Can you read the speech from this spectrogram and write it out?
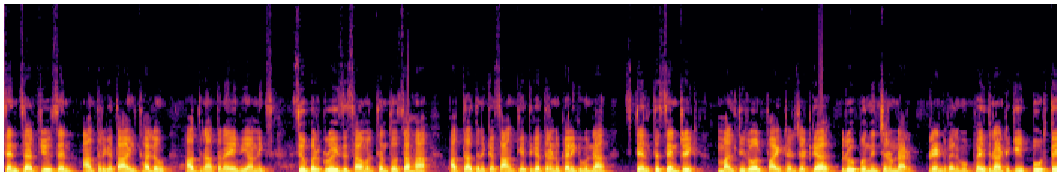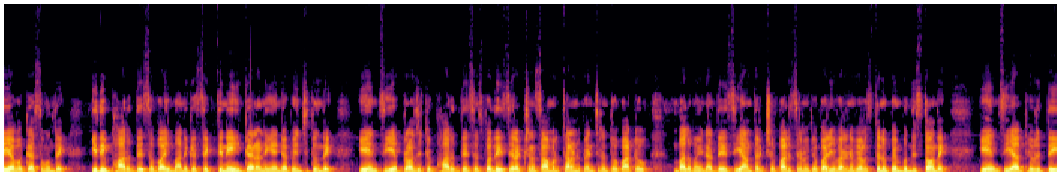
సెన్సార్ ఫ్యూజన్ అంతర్గత ఆయుధాలు అధునాతన ఏవియానిక్స్ సూపర్ క్రూయిజ్ సామర్థ్యంతో సహా అత్యాధునిక సాంకేతికతలను కలిగి ఉన్న stealth centric multi role fighter జెట్గా రూపొందించనున్నారు. రెండు వేల ముప్పై ఐదు నాటికి పూర్తయ్యే అవకాశం ఉంది. ఇది భారతదేశ వైమానిక శక్తిని గణనీయంగా పెంచుతుంది. ఏఎన్సీఏ ప్రాజెక్టు భారతదేశ స్వదేశీ రక్షణ సామర్థ్యాలను పెంచడంతో పాటు బలమైన దేశీయ అంతరిక్ష పారిశ్రామిక పర్యావరణ వ్యవస్థను పెంపొందిస్తోంది. ఏఎన్సీఏ అభివృద్ధి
